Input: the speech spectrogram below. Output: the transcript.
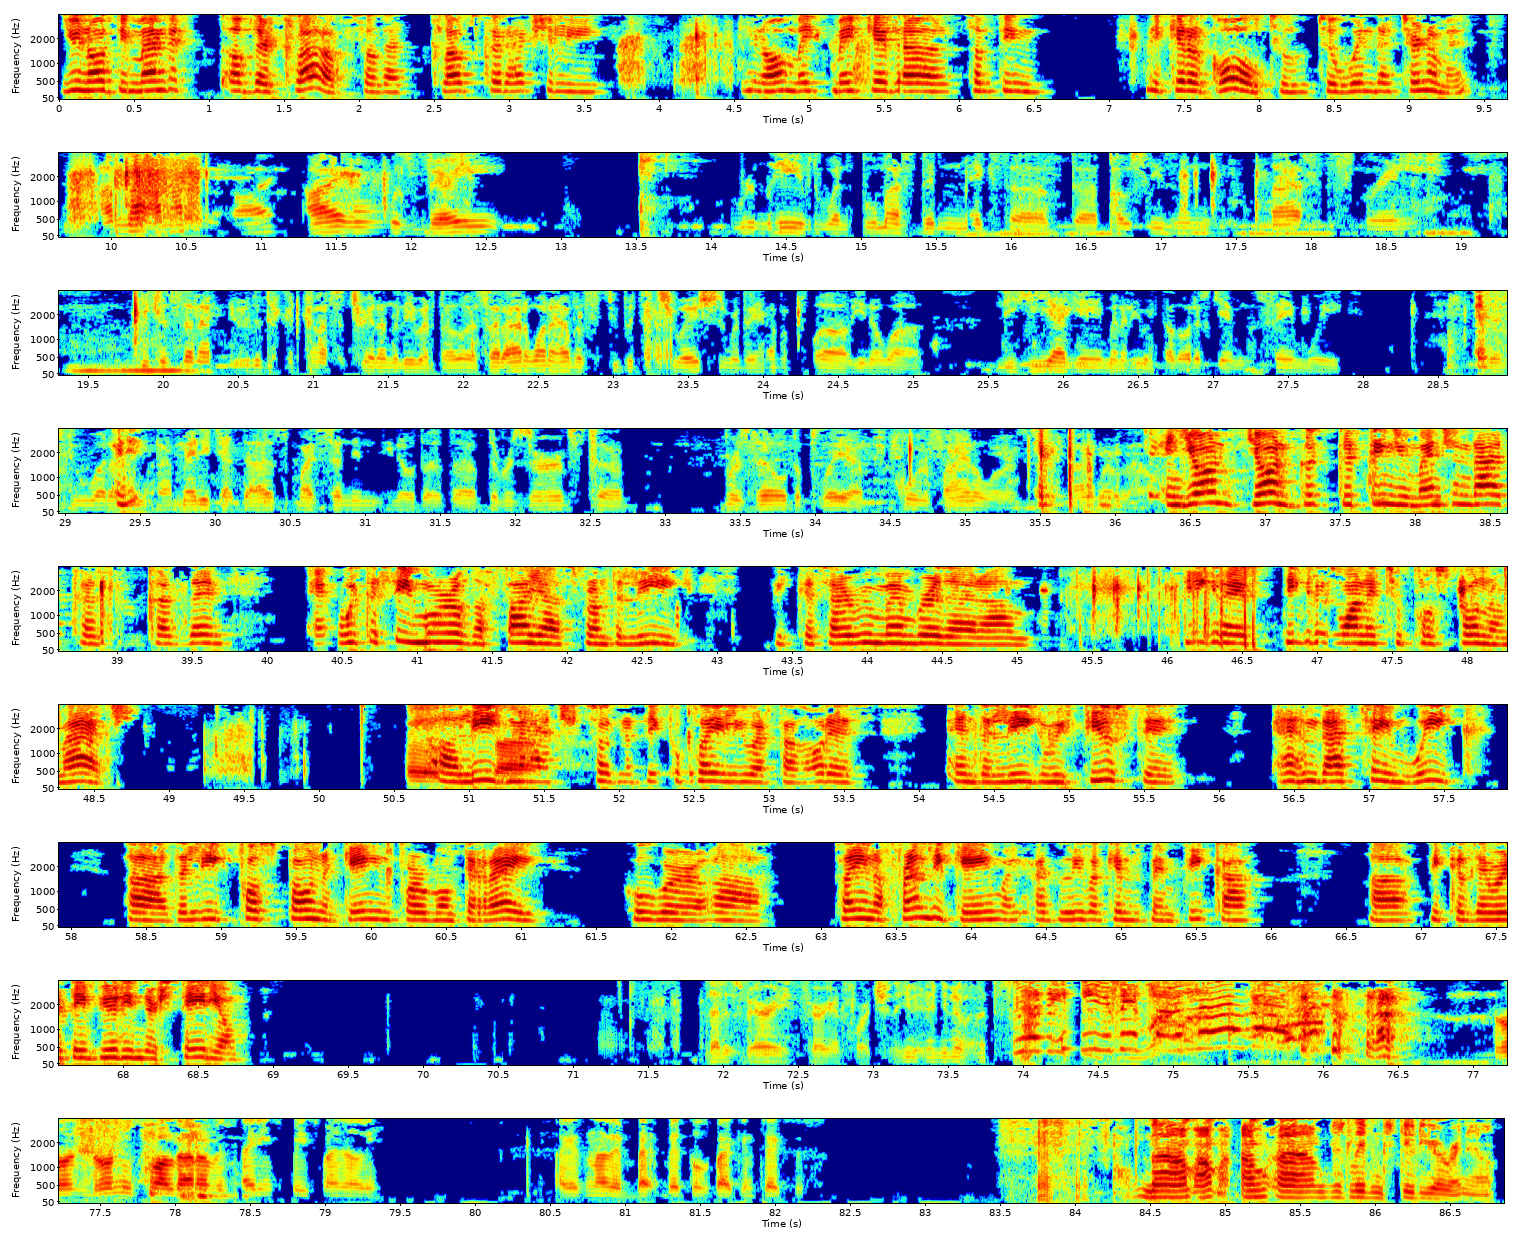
you know, demand it of their clubs, so that clubs could actually, you know, make make it uh something, make it a goal to to win that tournament. I'm not. I'm not gonna lie. I was very relieved when Pumas didn't make the the postseason last spring, because then I knew that they could concentrate on the Libertadores. I, I don't want to have a stupid situation where they have a uh, you know a Liguilla game and a Libertadores game in the same week, and then do what, uh, what America does by sending you know the, the the reserves to Brazil to play a quarterfinal or semifinal. Whatever. And John, John, good good thing you mentioned that, because cause then eh, we could see more of the fallas from the league. Because I remember that um, Tigres Tigres wanted to postpone a match, hey, I a league uh, match, so that they could play Libertadores, and the league refused it. And that same week, uh, the league postponed a game for Monterrey, who were uh, playing a friendly game, I, I believe, against Benfica, uh, because they were debuting their stadium. That is very very unfortunate. You- And you know it's Sirve para nada. Ron, Ronnie called out of his hiding space finally. I guess now that Bet- Beto's back in Texas. No, I'm I'm I'm, uh, I'm just leaving the studio right now.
